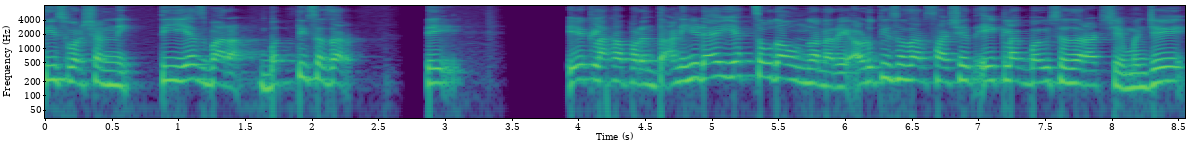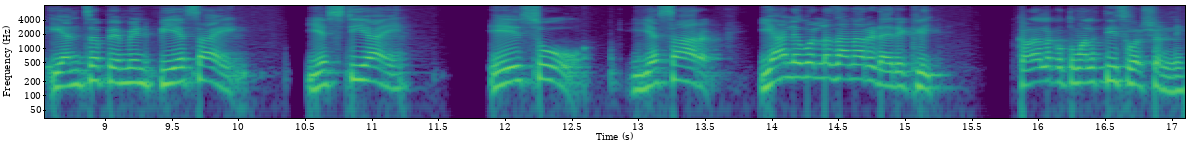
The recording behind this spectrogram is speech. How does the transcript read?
तीस वर्षांनी. ती यस बारा बत्तीस हजार ते एक लाखापर्यंत. आणि ही डाय एच चौदा होऊन जाणार आहे. अडतीस हजार सहाशे एक लाख बावीस हजार आठशे. म्हणजे यांचं payment P S I S T I SO S R या लेवलला जाणार आहे डायरेक्टली कळालं का तुम्हाला तीस वर्षांनी?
